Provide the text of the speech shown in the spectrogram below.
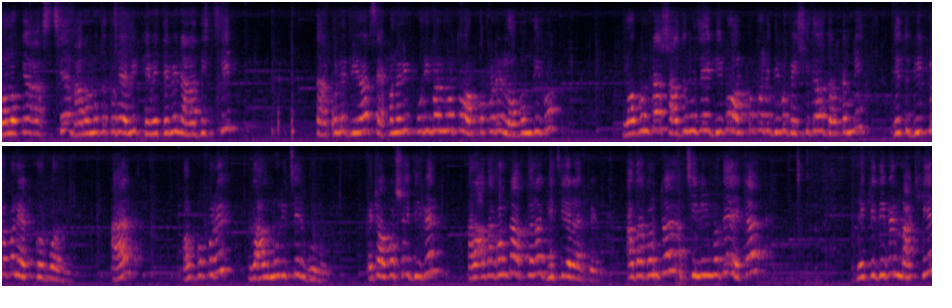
বলকে আসছে, ভালো মতো করে আমি থেমে থেমে নাড়া দিচ্ছি। তারপরে ভিওয়ার্স এখন আমি পরিমাণ মতো অল্প করে লবণ দিব। লবণটা স্বাদ অনুযায়ী দিব, অল্প করে দিব, বেশি দেওয়ার দরকার নেই। যেহেতু বিট লবণ অ্যাড করব আমি। আর অল্প করে লাল মরিচের গুঁড়ো। এটা অবশ্যই দিবেন। আর আধা ঘণ্টা আপনারা ভিজিয়ে রাখবেন। আধা ঘণ্টা চিনির মধ্যে এটা রেখে দিবেন মাখিয়ে।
